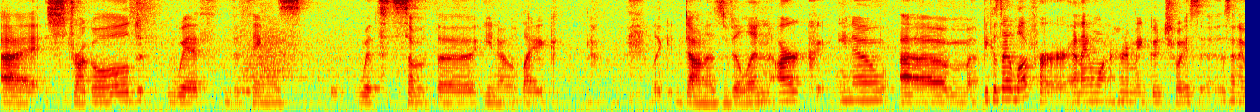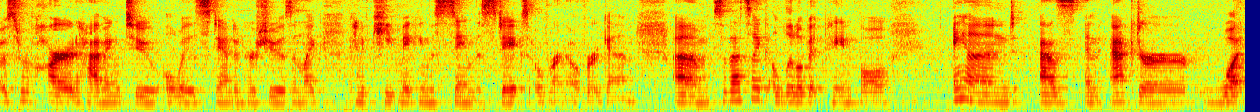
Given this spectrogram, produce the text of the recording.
uh, struggled with the things with some of the you know like like Donna's villain arc, you know, um, because I love her and I want her to make good choices. And it was sort of hard having to always stand in her shoes and like kind of keep making the same mistakes over and over again. Um, so that's like a little bit painful. And as an actor, what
